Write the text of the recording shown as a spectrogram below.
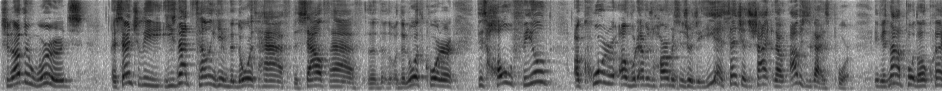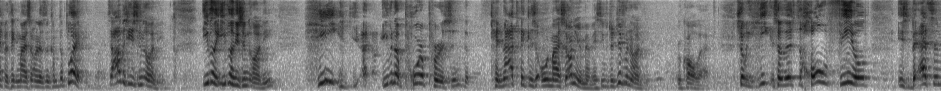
So in other words, essentially, he's not telling him the north half, the south half, the, the, the north quarter, this whole field, a quarter of whatever's harvest is yours. He essentially has a shy. Now, obviously, this guy is poor. If he's not poor, the whole question of taking my son doesn't come to play. So obviously, he's an oni. Even though, even though he's an oni, he even a poor person cannot take his own ma'aser oni. Remember, he's a different oni. Recall that. So he, so this the whole field is be'etzem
